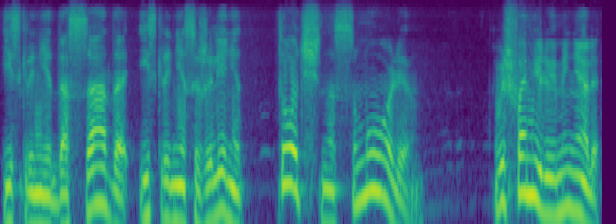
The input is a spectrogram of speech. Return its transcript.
искренняя досада, искреннее сожаление. «Точно, Смолин! Вы же фамилию меняли».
